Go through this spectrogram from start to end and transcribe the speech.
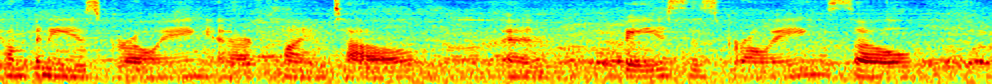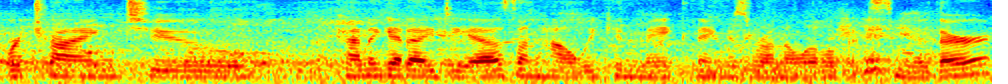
company is growing, and our clientele and base is growing. So we're trying to kind of get ideas on how we can make things run a little bit smoother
